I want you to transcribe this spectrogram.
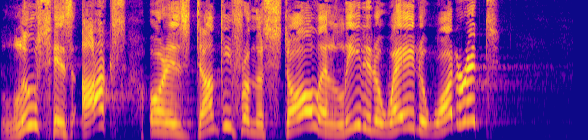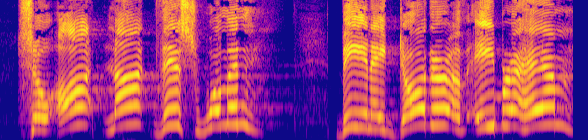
loose his ox or his donkey from the stall and lead it away to water it? So ought not this woman, being a daughter of Abraham,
